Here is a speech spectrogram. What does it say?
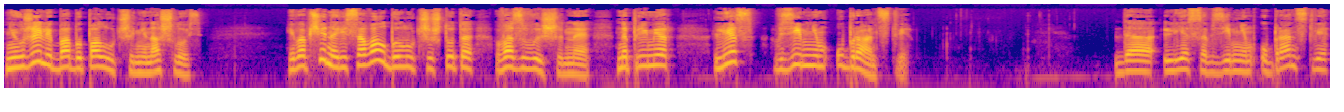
Неужели бабы получше не нашлось? И вообще нарисовал бы лучше что-то возвышенное, например, лес в зимнем убранстве. До леса в зимнем убранстве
